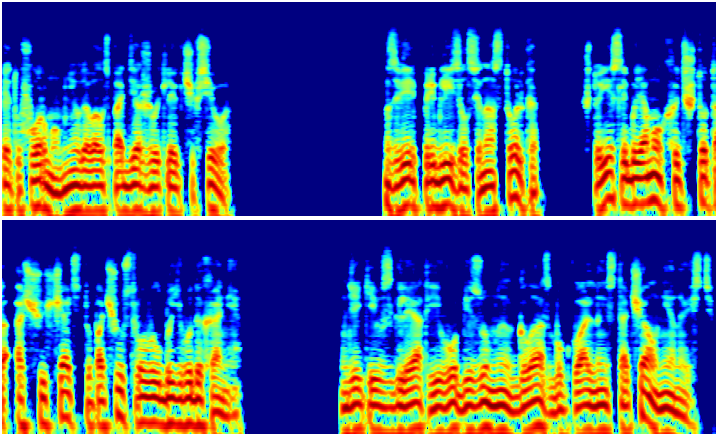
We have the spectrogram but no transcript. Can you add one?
Эту форму мне удавалось поддерживать легче всего. Зверь приблизился настолько, что если бы я мог хоть что-то ощущать, то почувствовал бы его дыхание. Дикий взгляд его безумных глаз буквально источал ненависть.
